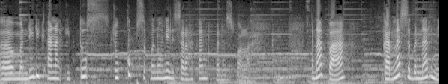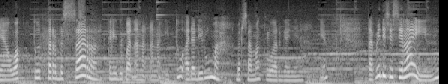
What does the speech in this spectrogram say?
eh, mendidik anak itu cukup sepenuhnya diserahkan kepada sekolah. ya. Kenapa? Karena sebenarnya waktu terbesar kehidupan anak-anak itu ada di rumah bersama keluarganya. Ya. Tapi di sisi lain,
